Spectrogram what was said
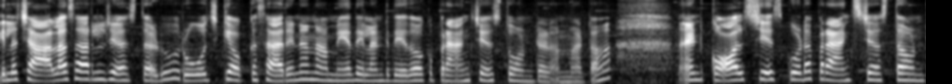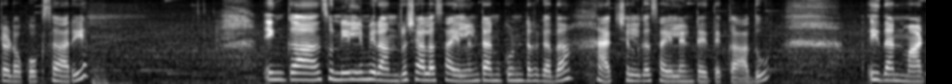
ఇలా చాలాసార్లు చేస్తాడు. రోజుకి ఒక్కసారైనా నా మీద ఇలాంటిది ఏదో ఒక ప్రాంక్ చేస్తూ ఉంటాడు అనమాట అండ్ కాల్స్ చేసి కూడా ప్రాంక్స్ చేస్తూ ఉంటాడు ఒక్కొక్కసారి. ఇంకా సునీల్ని మీరు అందరూ చాలా సైలెంట్ అనుకుంటారు కదా. యాక్చువల్గా సైలెంట్ అయితే కాదు. ఇదన్నమాట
